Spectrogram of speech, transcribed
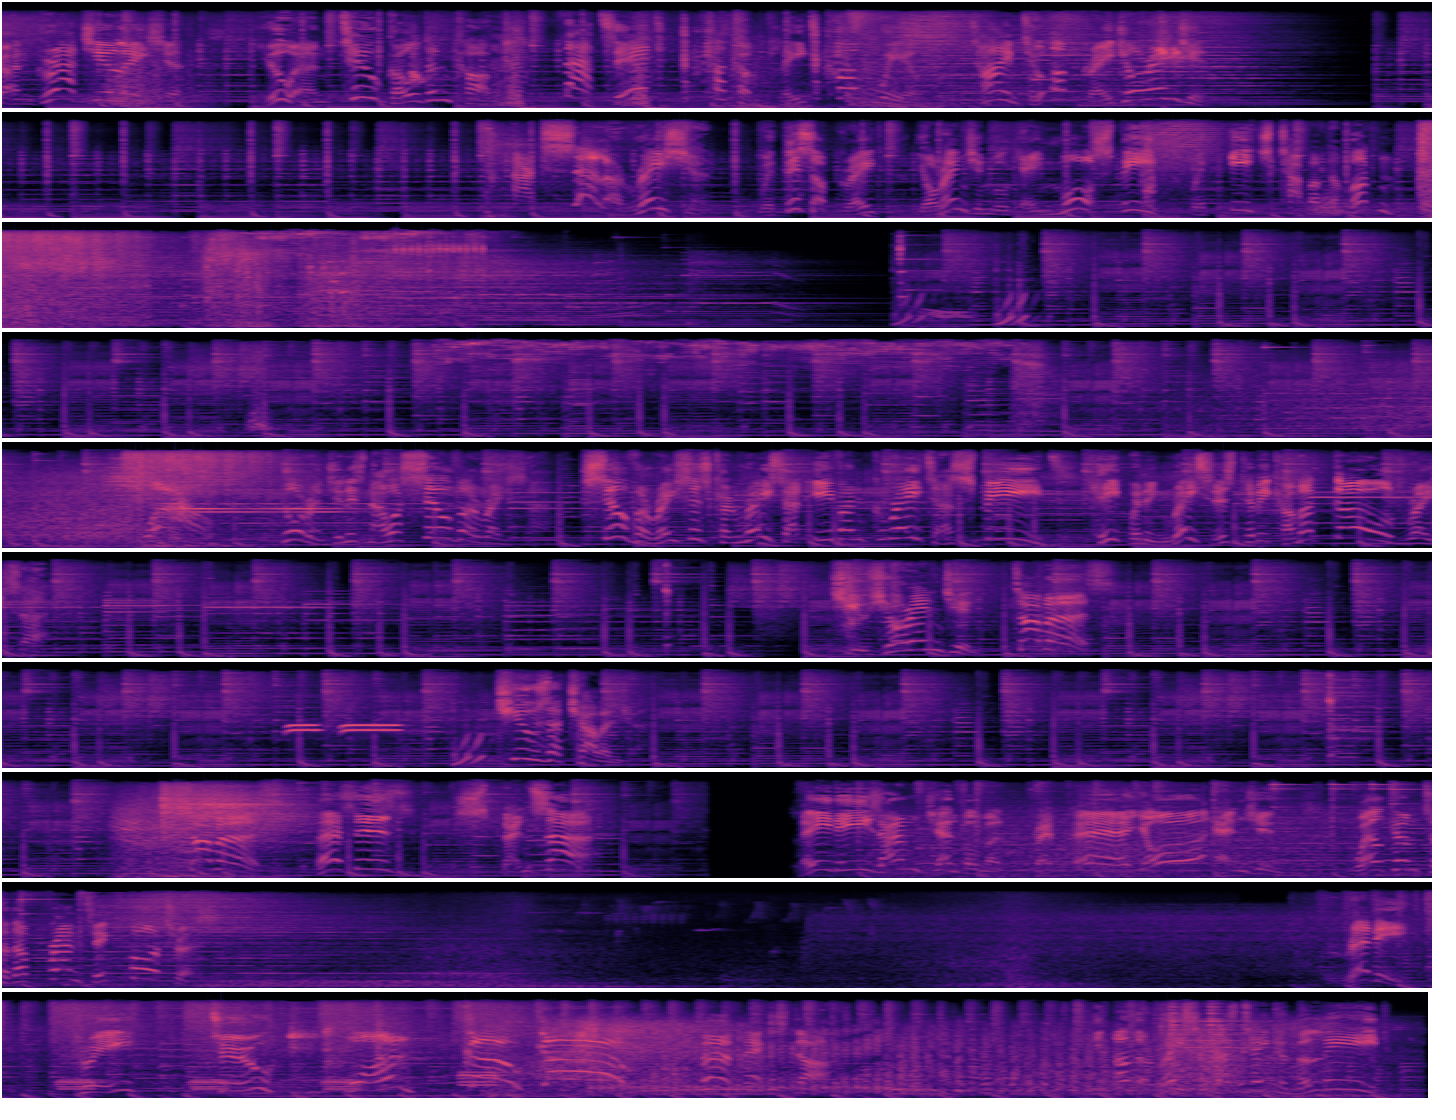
Congratulations! You earned two golden cogs. That's it! A complete cogwheel. Time to upgrade your engine. Acceleration! With this upgrade, your engine will gain more speed with each tap of the button. Engine is now a silver racer. Silver racers can race at even greater speeds. Keep winning races to become a gold racer. Choose your engine, Thomas. Choose a challenger. Spencer. Ladies and gentlemen, prepare your engines. Welcome to the Frantic Fortress. Ready? Three, two, one, go, go! Perfect start. The other racer has taken the lead.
